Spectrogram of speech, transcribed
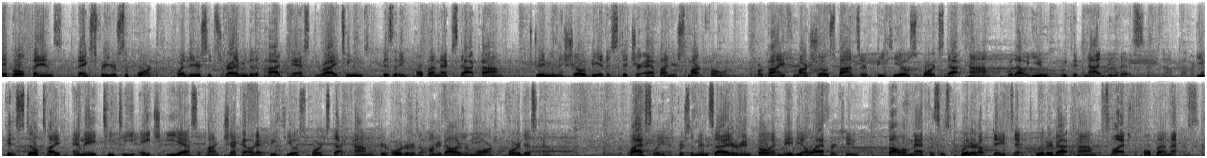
Hey, Pulp fans, thanks for your support. Whether you're subscribing to the podcast through iTunes, visiting pulpmx.com, streaming the show via the Stitcher app on your smartphone, or buying from our show sponsor, BTOsports.com, without you, we could not do this. You can still type M A T T H E S upon checkout at BTOsports.com if your order is $100 or more for a discount. Lastly, for some insider info and maybe a laugh or two, follow Matthes's Twitter updates at twitter.com slash pulpmx.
